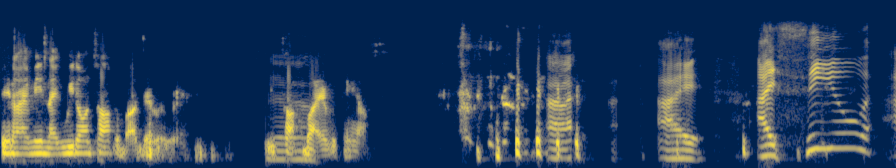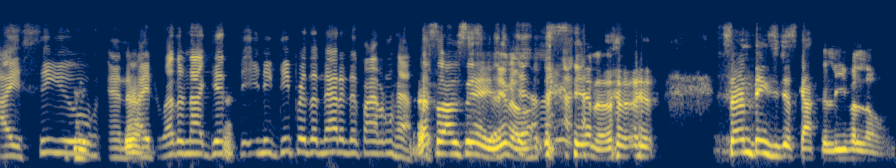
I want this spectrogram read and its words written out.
You know what i mean? Like we don't talk about delaware. We talk about everything else. Uh, I I see you. I see you, and Yeah. I'd rather not get any deeper than that, and if I don't have to. that's what i'm saying you know. You know. Certain things you just got to leave alone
